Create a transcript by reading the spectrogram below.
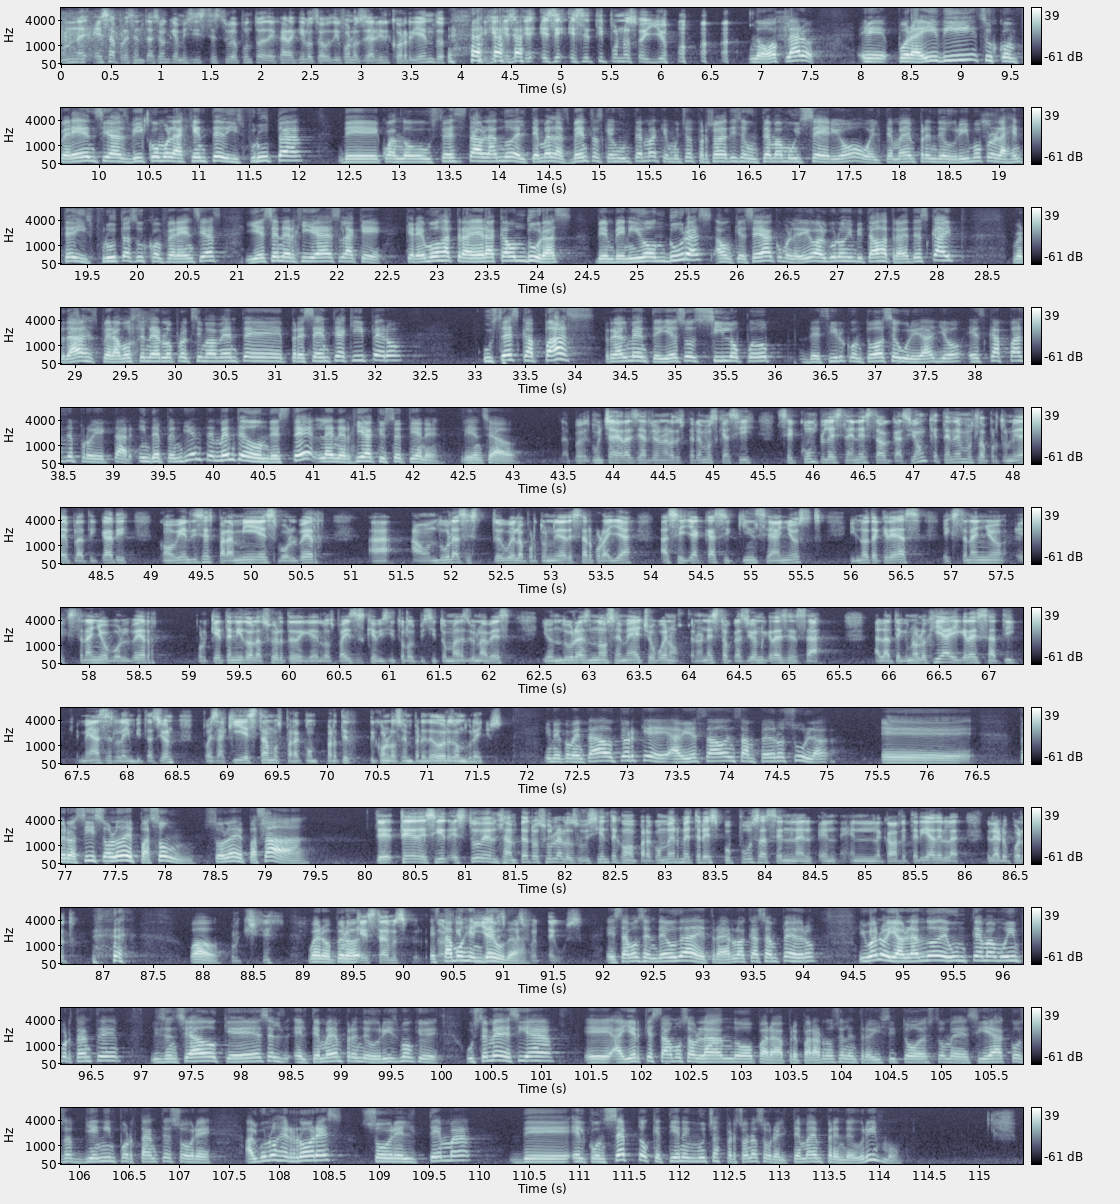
con esa presentación que me hiciste. Estuve a punto de dejar aquí los audífonos y salir corriendo. Dije, ese, ese, ese tipo no soy yo. No, claro. Eh, por ahí vi sus conferencias, vi cómo la gente disfruta de cuando usted está hablando del tema de las ventas, que es un tema que muchas personas dicen un tema muy serio, o el tema de emprendedurismo, pero la gente disfruta sus conferencias y esa energía es la que queremos atraer acá a Honduras. Bienvenido a Honduras, aunque sea, como le digo a algunos invitados a través de Skype, ¿verdad? Esperamos tenerlo próximamente presente aquí, pero usted es capaz realmente, y eso sí lo puedo decir con toda seguridad yo, es capaz de proyectar, independientemente de donde esté, la energía que usted tiene, licenciado. Pues muchas gracias, Leonardo. Esperemos que así se cumpla en esta ocasión, que tenemos la oportunidad de platicar y, como bien dices, para mí es volver a, a, Honduras. Tuve la oportunidad de estar por allá hace ya casi 15 años y no te creas extraño, extraño volver porque he tenido la suerte de que los países que visito los visito más de una vez y Honduras no se me ha hecho bueno, pero en esta ocasión, gracias a, la tecnología y gracias a ti que me haces la invitación, pues aquí estamos para compartir con los emprendedores hondureños. Y me comentaba, doctor, que había estado en San Pedro Sula, eh, pero así, solo de pasón, solo de pasada. Te, te, decir, estuve en San Pedro Sula lo suficiente como para comerme tres pupusas en la, en, la cafetería del aeropuerto. wow. Porque bueno, pero estamos, en deuda. Estamos en deuda de traerlo acá a San Pedro. Y bueno, y hablando de un tema muy importante, licenciado, que es el, tema de emprendedurismo, que usted me decía eh, ayer que estábamos hablando para prepararnos en la entrevista y todo esto, me decía cosas bien importantes sobre algunos errores sobre el tema del concepto que tienen muchas personas sobre el tema de emprendedurismo.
